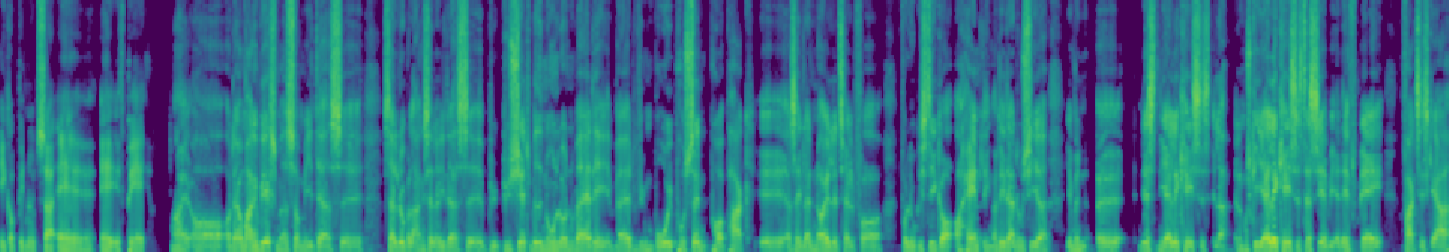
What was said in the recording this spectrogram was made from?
ikke at benytte sig af, af FBA. Nej, og, og, og der er jo mange virksomheder, som i deres øh, saldobalance eller i deres øh, budget ved nogenlunde, hvad er, det, hvad er det, vi må bruge i procent på at pakke, øh, altså et eller andet nøgletal for, for logistik og, og handling, og det er der, du siger, jamen øh, næsten i alle cases, eller, eller måske i alle cases, der ser vi, at FBA faktisk er,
